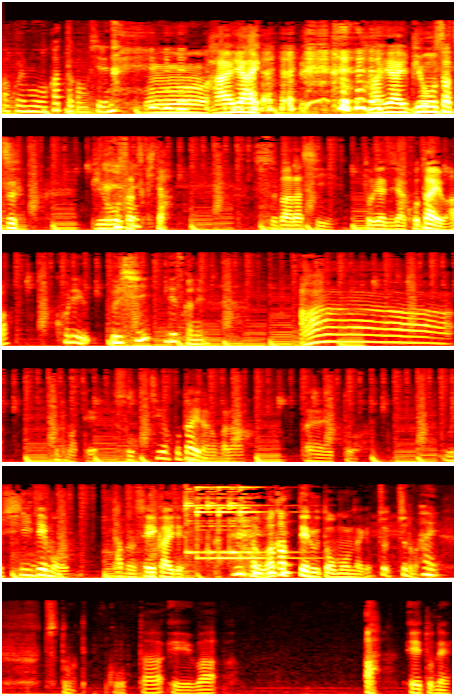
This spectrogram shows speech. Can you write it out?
あ、これもう分かったかもしれない。うーん、早い。早い、秒殺。秒殺きた。素晴らしい。とりあえずじゃあ答えは？これ、牛ですかねあー、ちょっと待って。そっちが答えなのかな？えっ、と、牛でも多分正解です。多分分かってると思うんだけど、ちょ、ちょっと待って。はい。ちょっと待って。答えは、あ、えっ、とね、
